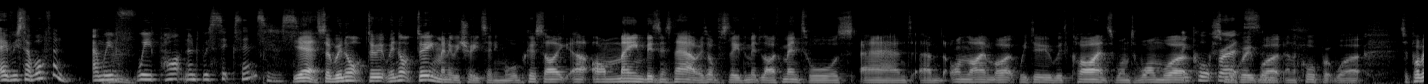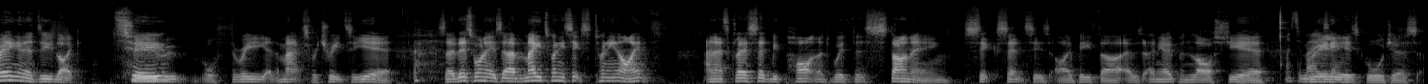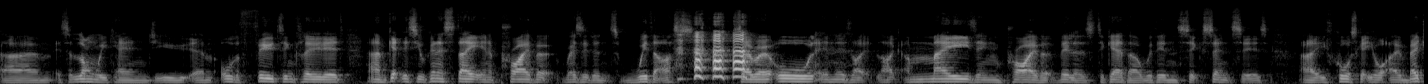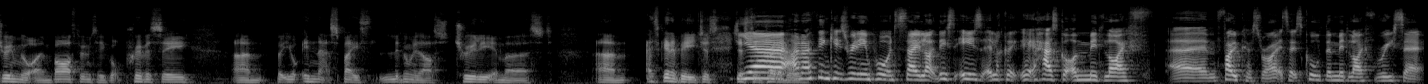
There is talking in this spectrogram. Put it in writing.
every so often and we've we've partnered with six senses Yeah, so we're not doing we're not doing many retreats anymore because like uh, our main business now is obviously the midlife mentors and um, the online work we do with clients, one to one work, small group work, and the corporate work. So probably only going to do like Two. two or three at the max retreats a year. So this one is uh, May 26th to 29th. And as Claire said, we partnered with the stunning Six Senses Ibiza. It was only opened last year. That's amazing. Really is gorgeous. Um, it's a long weekend. You um, all the food's included. Um, get this, you're going to stay in a private residence with us. so we're all in these like like amazing private villas together within Six Senses. Uh, you of course get your own bedroom, your own bathroom, so you've got privacy. Um, but you're in that space, living with us, truly immersed. Um, it's going to be just, just yeah, incredible. and I think it's really important to say like this is like it has got a midlife um, focus, right? So it's called the midlife reset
